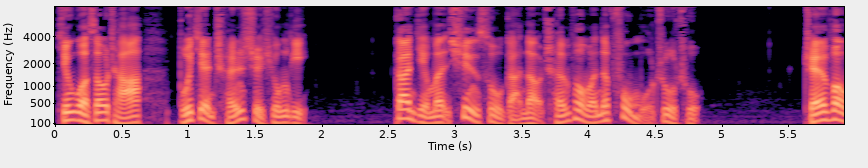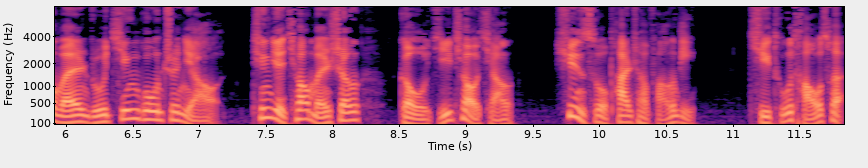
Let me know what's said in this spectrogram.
经过搜查，不见陈氏兄弟，干警们迅速赶到陈凤文的父母住处。陈凤文如惊弓之鸟，听见敲门声，狗急跳墙，迅速攀上房顶，企图逃窜。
